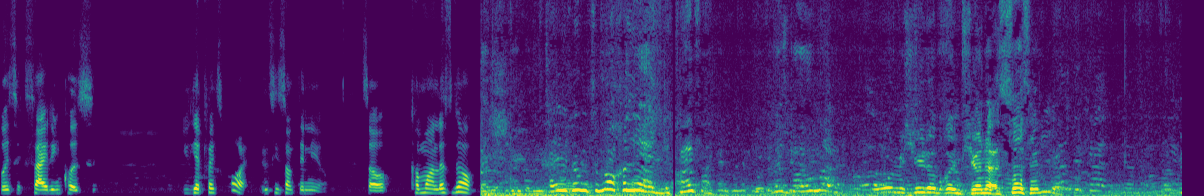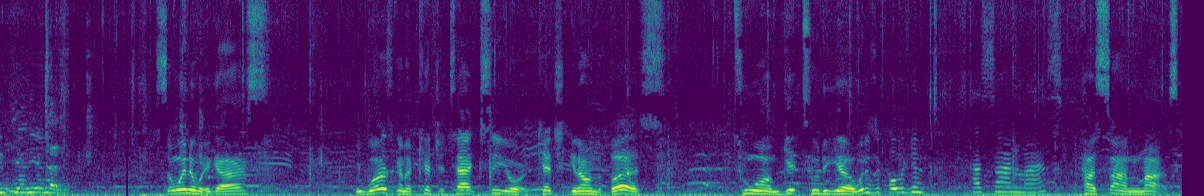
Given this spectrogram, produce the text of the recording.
but it's exciting because you get to explore and see something new. So Come on, let's go. So anyway, guys, we was gonna catch a taxi or catch get on the bus to um get to the uh, what is it called again? Hassan Mosque. Hassan Mosque.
